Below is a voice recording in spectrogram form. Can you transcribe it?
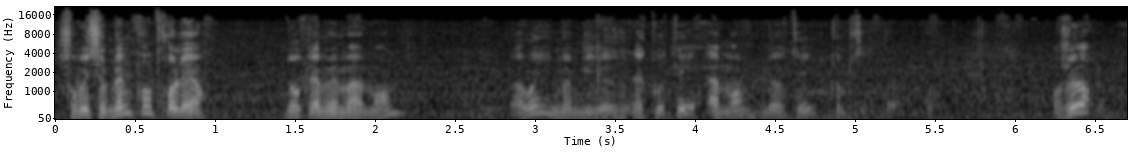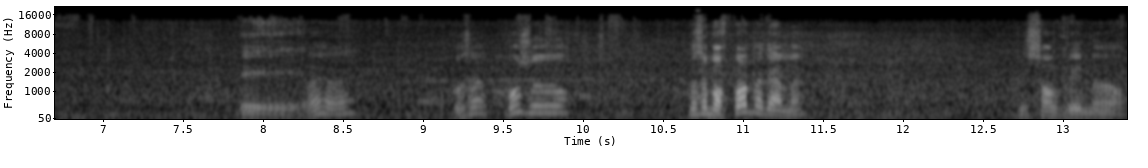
Je suis tombé sur le même contrôleur, donc la même amende. Ah oui, il m'a mis à côté, amende, bloquée, comme ça. Bonjour. Et ouais, ouais. Pour ça, bonjour. Non, ça mord pas, madame. Hein. Je sens que je vais mordre.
